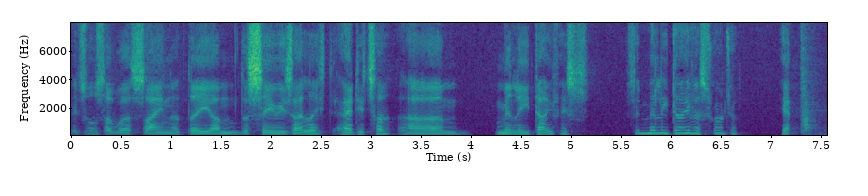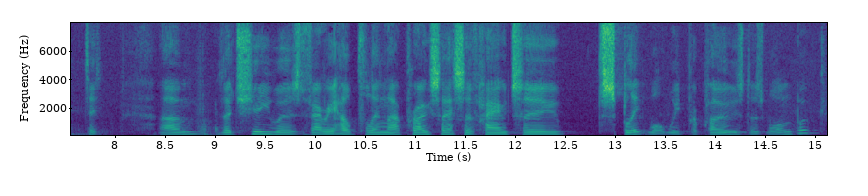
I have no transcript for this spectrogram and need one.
It's also worth saying that the, um, the series editor, um, Millie Davis, is it Millie Davis, Roger? Yeah, it is. Um, that she was very helpful in that process of how to split what we'd proposed as one book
